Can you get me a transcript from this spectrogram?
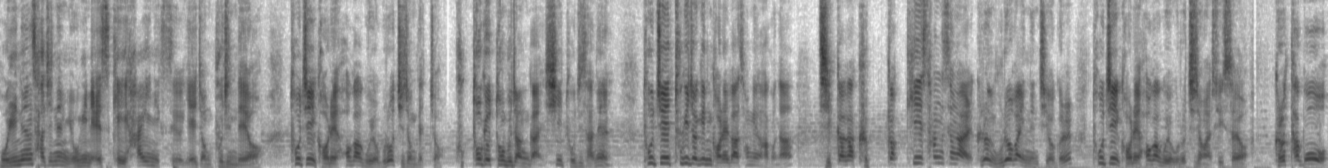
보이는 사진은 용인 SK 하이닉스 예정 부지인데요. 토지 거래 허가 구역으로 지정됐죠. 국토교통부 장관, 시 도지사는 토지의 투기적인 거래가 성행하거나 지가가 급격히 상승할 그런 우려가 있는 지역을 토지 거래 허가 구역으로 지정할 수 있어요. 그렇다고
